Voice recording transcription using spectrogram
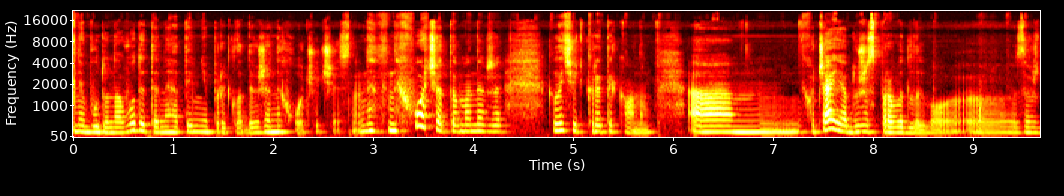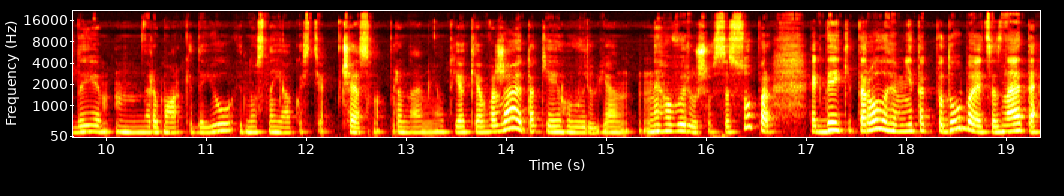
Не буду наводити негативні приклади, вже не хочу, чесно. Не, не хочу, то мене вже кличуть критиканом. Ем, Хоча я дуже справедливо е, завжди ремарки даю відносно якості. Чесно, принаймні. От як я вважаю, так я і говорю. Я не говорю, що все супер. Як деякі тарологи, мені так подобається, знаєте,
